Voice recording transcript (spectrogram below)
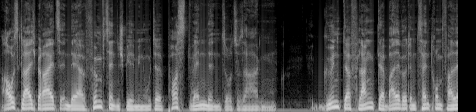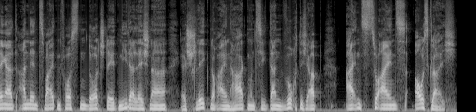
Ausgleich bereits in der 15. Spielminute, postwendend sozusagen. Günther flankt, der Ball wird im Zentrum verlängert an den zweiten Pfosten, dort steht Niederlechner, er schlägt noch einen Haken und zieht dann wuchtig ab. 1 zu 1 Ausgleich.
